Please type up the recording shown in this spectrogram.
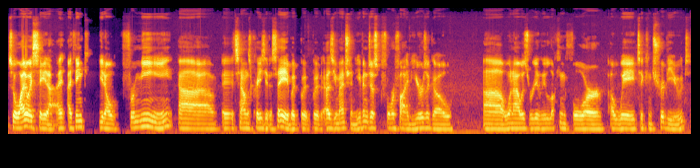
so why do I say that? I, I think you know, for me, uh, it sounds crazy to say, but but but as you mentioned, even just four or five years ago, uh, when I was really looking for a way to contribute,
